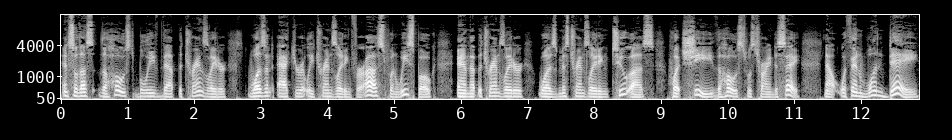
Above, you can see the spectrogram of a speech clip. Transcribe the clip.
And so, thus, the host believed that the translator wasn't accurately translating for us when we spoke, and that the translator was mistranslating to us what she, the host, was trying to say. Now, within one day,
